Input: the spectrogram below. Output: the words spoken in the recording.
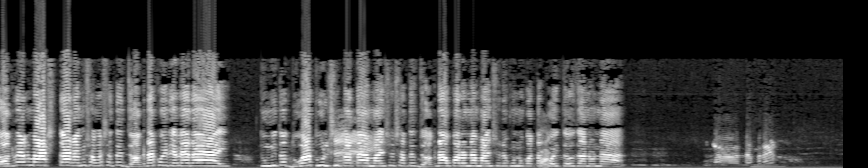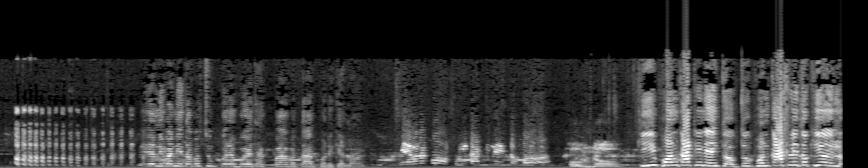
ঝগড়ার মাস্টার আমি সবার সাথে ঝগড়া করে বেড়াই। তুমি তো দুয়া তুলসী পাতা মানুষের সাথে ঝগড়াও করো না মানুষের কোনো কথা কইতেও জানো না। বিরিয়ানি বানিয়ে তারপর চুপ করে বয়ে থাকবা আবার তারপরে কেলায় এবারে কো ফোন কাটি নেই তো? কো কি ফোন কাটি নেই তো ফোন কাটলে তো কি হইল?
